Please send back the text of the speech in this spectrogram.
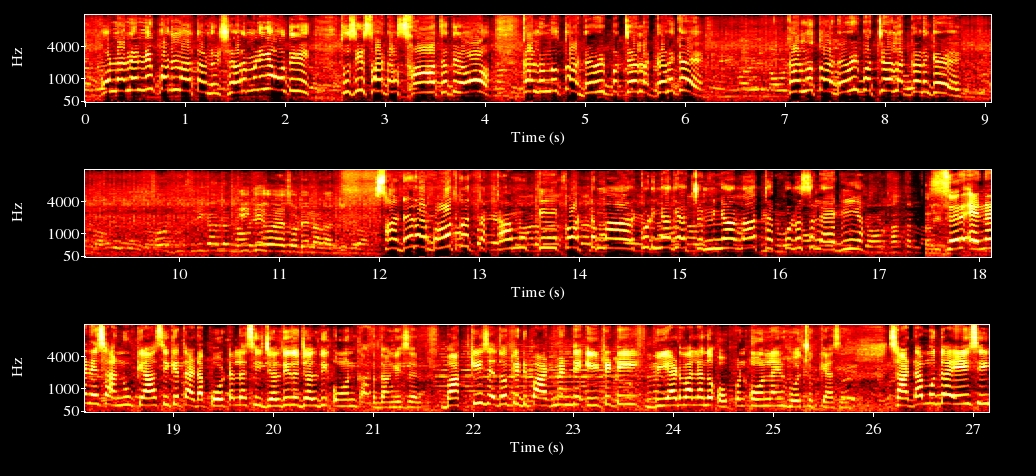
ਉਹਨਾਂ ਨੇ ਨਹੀਂ ਪੜਨਾ ਤੁਹਾਨੂੰ ਸ਼ਰਮ ਨਹੀਂ ਆਉਂਦੀ। ਤੁਸੀਂ ਸਾਡਾ ਸਾਥ ਦਿਓ ਕੱਲ ਨੂੰ ਤੁਹਾਡੇ ਵੀ ਬੱਚੇ ਲੱਗਣਗੇ ਕੱਲ ਨੂੰ ਤੁਹਾਡੇ ਵੀ ਬੱਚੇ ਲੱਗਣਗੇ ਔਰ ਦੂਸਰੀ ਗੱਲ ਕੀ ਕੀ ਹੋਇਆ ਤੁਹਾਡੇ ਨਾਲ ਅੱਜ? ਸਾਡੇ ਨਾਲ ਬਹੁਤ ਕੋਈ ਧੱਕਾ ਮੁੱਕੀ ਕੁੱਟ ਮਾਰ ਕੁੜੀਆਂ ਦੀਆਂ ਚੁੰਨੀਆਂ ਲੱਥ ਪੁਲਿਸ ਲੈ ਗਈ ਆ। ਸਰ ਇਹਨਾਂ ਨੇ ਸਾਨੂੰ ਕਿਹਾ ਸੀ ਕਿ ਤੁਹਾਡਾ ਪੋਰਟਲ ਅਸੀਂ ਜਲਦੀ ਤੋਂ ਜਲਦੀ ਔਨ ਕਰ ਦਾਂਗੇ ਸਰ। ਬਾਕੀ ਜਦੋਂ ਕਿ ਡਿਪਾਰਟਮੈਂਟ ਦੇ ਈਟੀਟੀ ਬੀਐਡ ਵਾਲਿਆਂ ਦਾ ਓਪਨ ਆਨਲਾਈਨ ਹੋ ਚੁੱਕਿਆ ਸਰ। ਸਾਡਾ ਮੁੱਦਾ ਇਹ ਸੀ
